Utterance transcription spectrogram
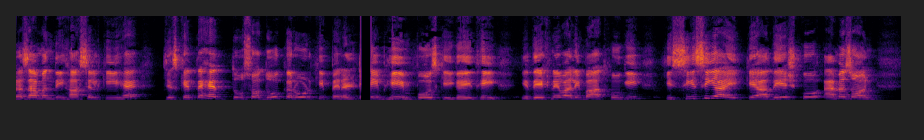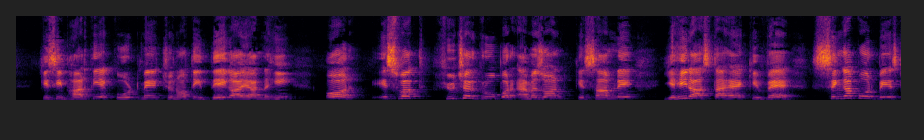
रजामंदी हासिल की है। जिसके तहत 202 करोड़ की पेनल्टी भी इंपोज की गई थी। ये देखने वाली बात होगी कि सीसीआई के आदेश को अमेजॉन किसी भारतीय कोर्ट में चुनौती देगा या नहीं, और इस वक्त फ्यूचर ग्रुप और अमेजॉन के सामने यही रास्ता है कि वह सिंगापुर बेस्ड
